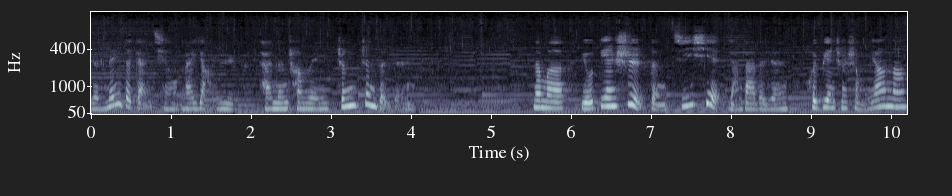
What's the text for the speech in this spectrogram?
人类的感情来养育，才能成为真正的人。那么，由电视等机械养大的人会变成什么样呢？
